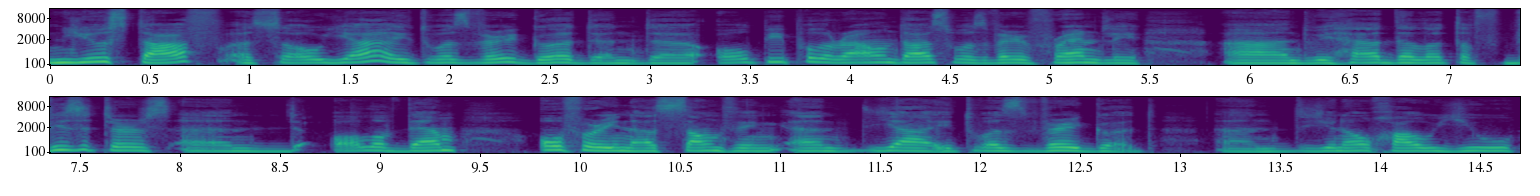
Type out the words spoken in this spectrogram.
new stuff. Uh, so yeah, it was very good, and uh, all people around us was very friendly, and we had a lot of visitors, and all of them offering us something, and yeah, it was very good. And you know how you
